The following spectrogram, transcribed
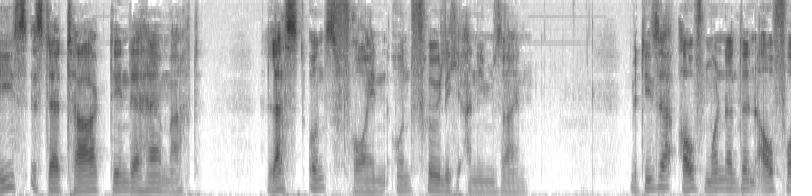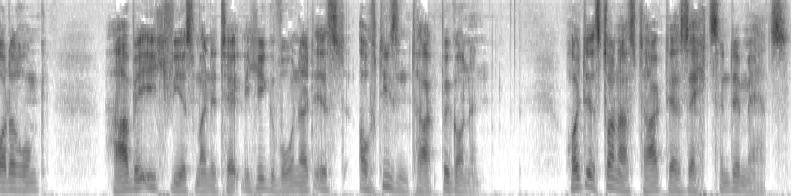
Dies ist der Tag, den der Herr macht. Lasst uns freuen und fröhlich an ihm sein. Mit dieser aufmunternden Aufforderung habe ich, wie es meine tägliche Gewohnheit ist, auch diesen Tag begonnen. Heute ist Donnerstag, der 16. März.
